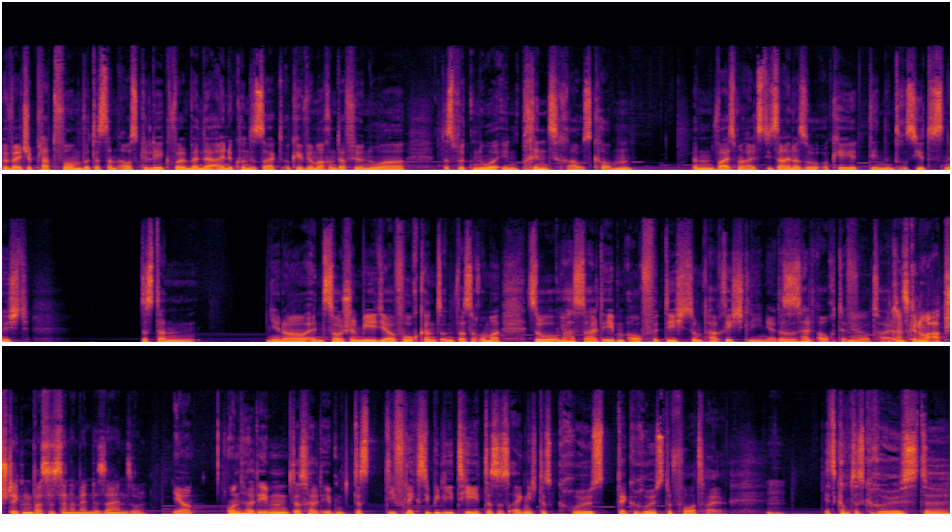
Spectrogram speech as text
für welche Plattform wird das dann ausgelegt? Weil wenn der eine Kunde sagt, okay, wir machen dafür nur, das wird nur in Print rauskommen, dann weiß man als Designer so, okay, den interessiert es nicht, dass dann, you know, in Social Media auf Hochkant und was auch immer. So ja. hast du halt eben auch für dich so ein paar Richtlinien. Das ist halt auch der ja. Vorteil. Du kannst genau abstecken, was es dann am Ende sein soll. Ja, und halt eben, das halt eben, das, die Flexibilität, das ist eigentlich das größte, der größte Vorteil. Mhm. Jetzt kommt das größte,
